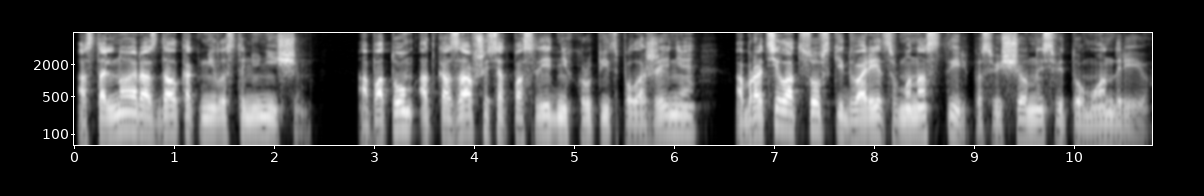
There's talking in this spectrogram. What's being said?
Остальное раздал как милостыню нищим, а потом, отказавшись от последних крупиц положения, обратил отцовский дворец в монастырь, посвященный святому Андрею.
